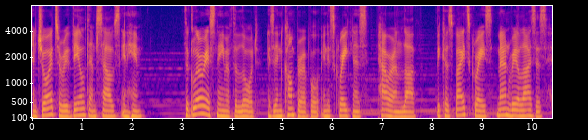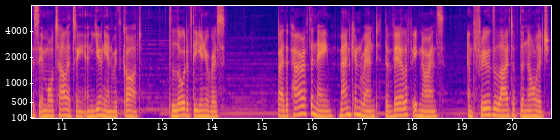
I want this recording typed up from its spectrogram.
and joy to reveal themselves in him. The glorious name of the Lord is incomparable in its greatness, power, and love, because by its grace man realizes his immortality and union with God, the Lord of the universe. By the power of the name, man can rend the veil of ignorance, and through the light of the knowledge,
